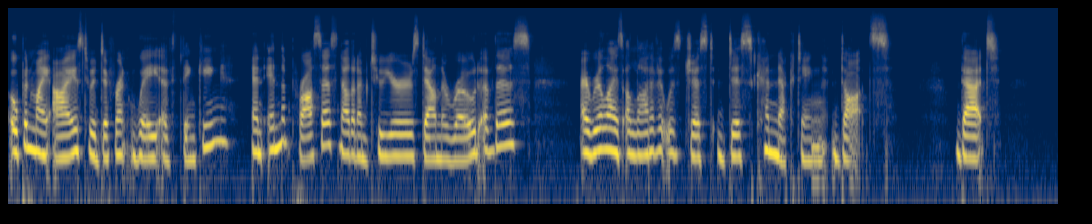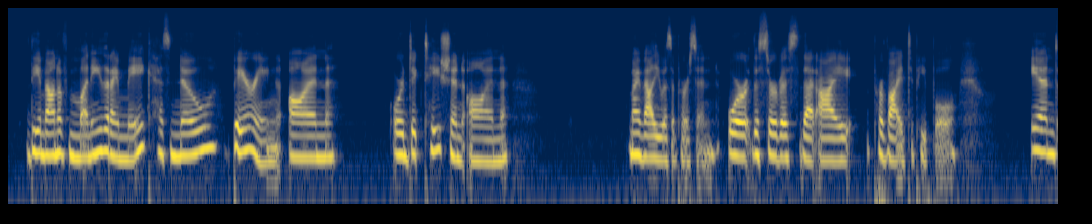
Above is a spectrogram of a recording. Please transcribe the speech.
open my eyes to a different way of thinking and in the process, now that I'm two years down the road of this, I realize a lot of it was just disconnecting dots. That the amount of money that I make has no bearing on or dictation on my value as a person or the service that I provide to people. And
